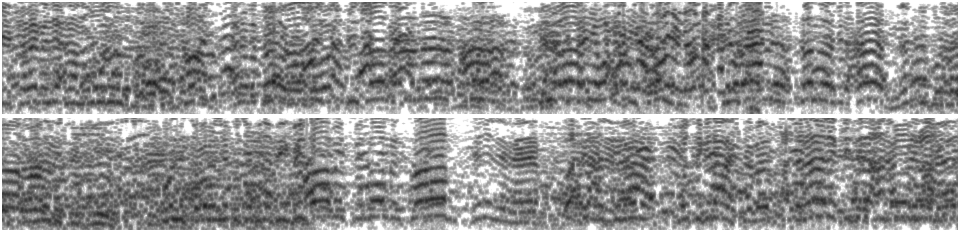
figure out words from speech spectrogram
الكلام اللي إحنا نقوله أنا بقول في ثانية واحدة استنى يا جدعان الناس كلها كل الشعور اللي انت شايفه فيه بالظابط منهم انصرم من الارهاب وإحنا عندنا بص كده على الشباب عشان أهل كتير عن حب الارهاب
